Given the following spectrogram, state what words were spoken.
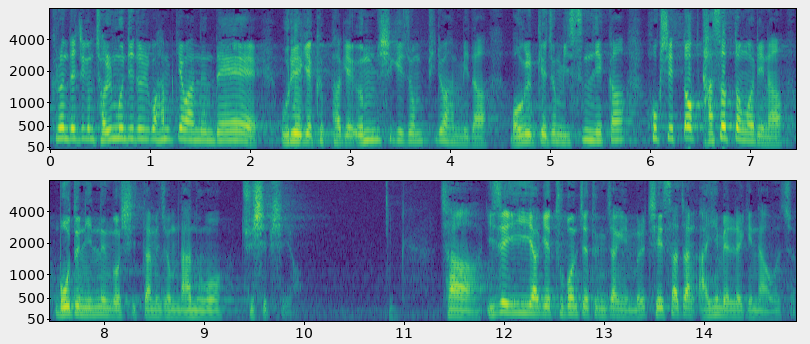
그런데 지금 젊은이들과 함께 왔는데 우리에게 급하게 음식이 좀 필요합니다. 먹을 게 좀 있습니까? 혹시 떡 다섯 덩어리나 뭐든 있는 것이 있다면 좀 나누어 주십시오. 자, 이제 이 이야기의 두 번째 등장인물 제사장 아히멜렉이 나오죠.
